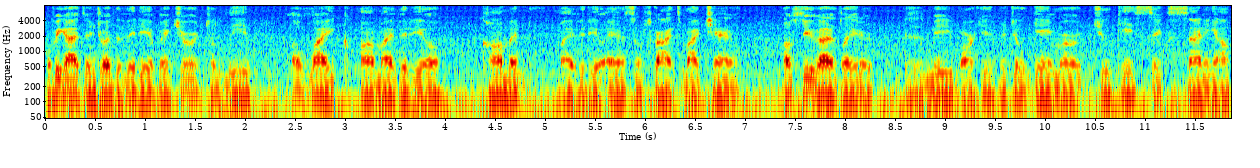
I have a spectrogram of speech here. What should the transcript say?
Hope you guys enjoyed the video. Make sure to leave a like on my video, comment my video, and subscribe to my channel. I'll see you guys later. This is me, Marquise Mitchell Gamer 2K6 signing out,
